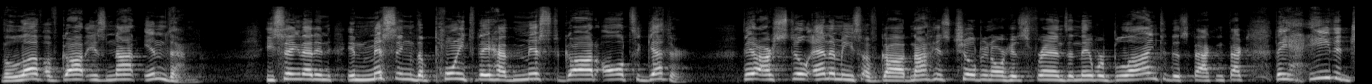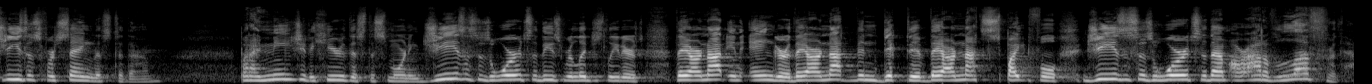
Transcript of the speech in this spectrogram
The love of God is not in them. He's saying that in, in missing the point, they have missed God altogether. They are still enemies of God, not his children or his friends, and they were blind to this fact. In fact, they hated Jesus for saying this to them. But I need you to hear this this morning. Jesus' words to these religious leaders, they are not in anger, they are not vindictive, they are not spiteful. Jesus' words to them are out of love for them.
